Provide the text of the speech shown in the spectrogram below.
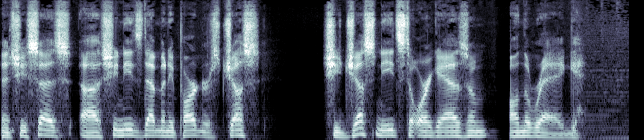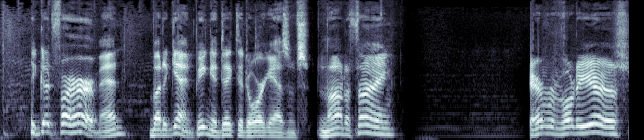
And she says uh, she needs that many partners. Just she just needs to orgasm on the reg. Good for her, man. But again, being addicted to orgasms not a thing. Everybody is.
